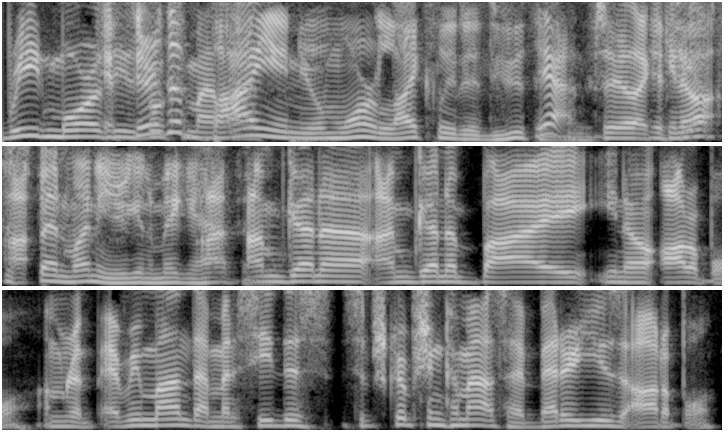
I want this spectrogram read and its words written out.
read more of If these there's books a in my life. buy-in, you're more likely to do things. Yeah, so you're like, if you know, have to spend money, you're going to make it happen. I'm gonna I'm gonna buy you know Audible. I'm gonna every month I'm gonna see this subscription come out, so I better use Audible.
